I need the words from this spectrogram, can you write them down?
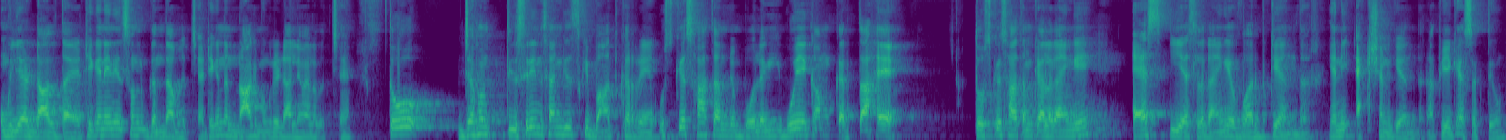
उंगलियाँ डालता है ठीक है? नहीं समझ गंदा बच्चा है ठीक है ना? नाक में उंगली डालने वाला बच्चा है। तो जब हम तीसरे इंसान की जिसकी बात कर रहे हैं उसके साथ हम जब बोलेंगे वो ये काम करता है तो उसके साथ हम क्या लगाएँगे? एस ई एस लगाएँगे वर्ब के अंदर यानी एक्शन के अंदर आप ये कह सकते हो।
